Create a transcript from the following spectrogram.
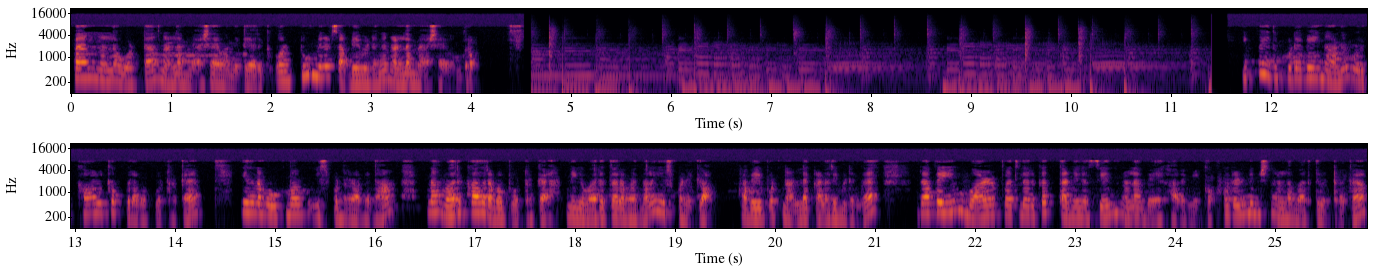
பேன் நல்லா ஒட்டா நல்லா மேஷ் ஆகி வந்துட்டே இருக்கு. ஒரு டூ மினிட்ஸ் அப்படியே விடுங்க நல்லா மேஷ் ஆகி வந்துரும். இப்ப இது கூடவே நான் ஒரு கால் கப் ரவை போட்டிருக்கேன். இது நம்ம உப்புமா யூஸ் பண்ற ரவை தான். நான் வறுக்காத ரவை போட்டிருக்கேன். நீங்க வறுத்த ரவை இருந்தாலும் யூஸ் பண்ணிக்கலாம். ரவையை போட்டு நல்லா கிளறி விடுங்க. ரவையும் வாழைப்பழத்துல இருக்க தண்ணியில சேர்ந்து நல்லா வேக ஆரம்பிக்கும். ஒரு ரெண்டு நிமிஷம் நல்லா வறுத்து விட்டுருக்கேன்.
